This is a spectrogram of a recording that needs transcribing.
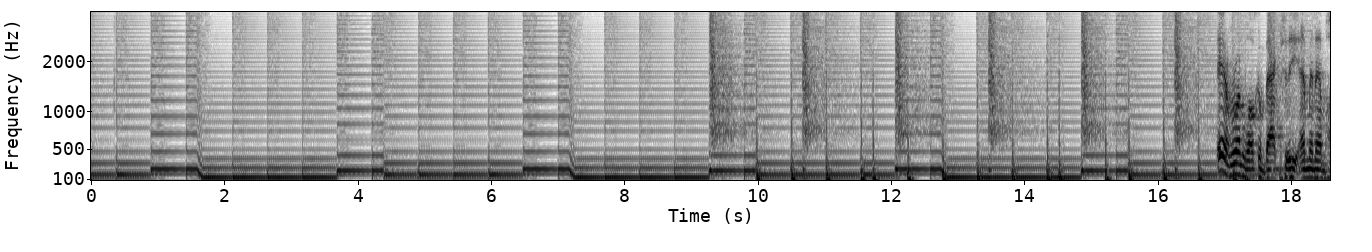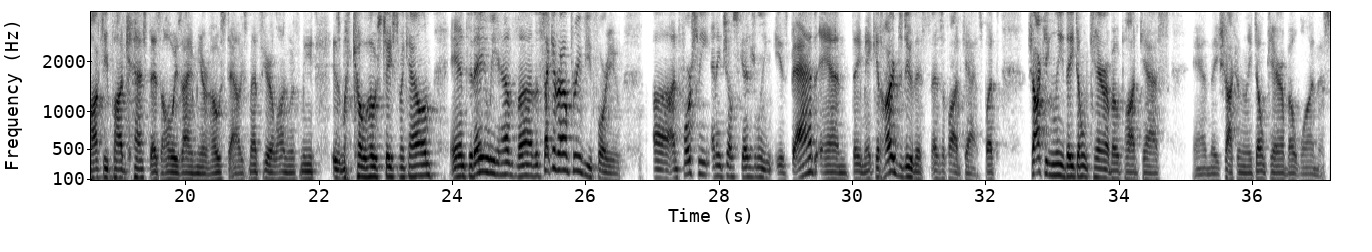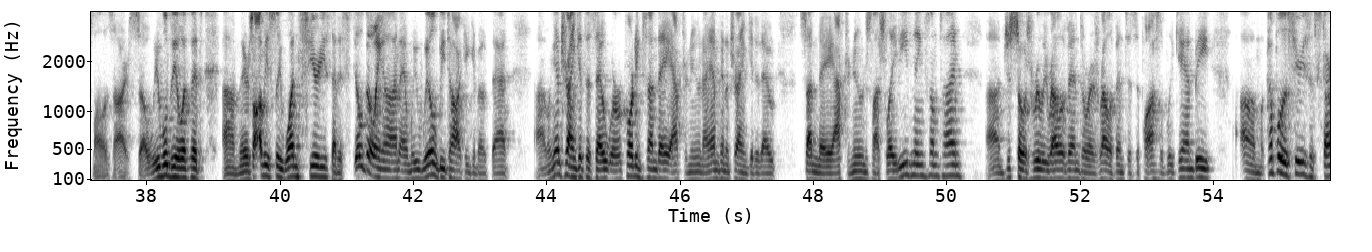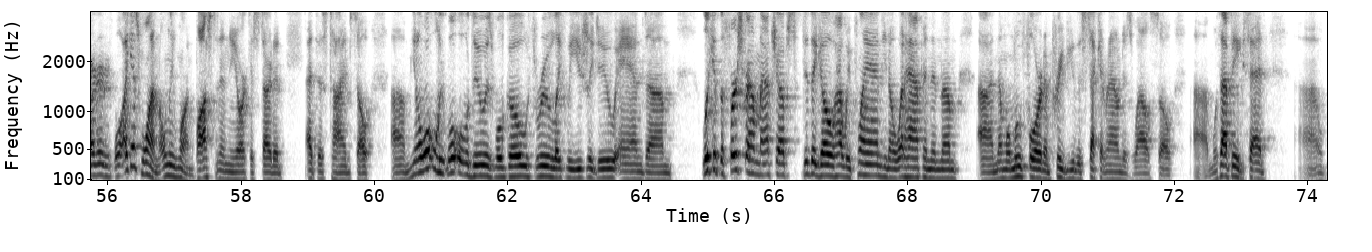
Hey everyone, welcome back to the M&M Hockey Podcast. As always, I am your host, Alex Metzger. Along with me is my co-host, Chase McCallum. And today we have uh, the second round preview for you. Uh, unfortunately, NHL scheduling is bad, and they make it hard to do this as a podcast. But shockingly, they don't care about podcasts, and they shockingly don't care about one as small as ours. So we will deal with it. Um, there's obviously one series that is still going on, and we will be talking about that. Uh, we're going to try and get this out. We're recording Sunday afternoon. I am going to try and get it out Sunday afternoon slash late evening sometime, um, just so it's really relevant or as relevant as it possibly can be. Um, a couple of the series have started. Well, I guess one, only one. Boston and New York has started at this time. So, um, you know, what we'll, what we'll do is we'll go through like we usually do and um, look at the first round matchups. Did they go how we planned? You know, what happened in them? Uh, and then we'll move forward and preview the second round as well. So, um, with that being said, uh,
